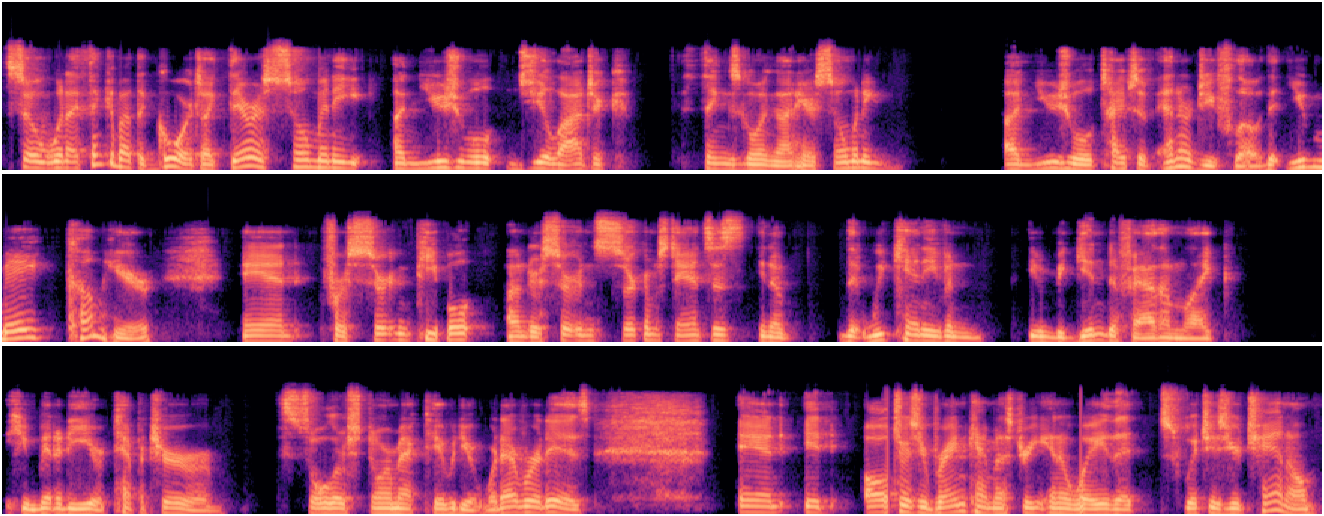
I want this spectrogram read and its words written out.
so when I think about the gorge, like there are so many unusual geologic things going on here, so many unusual types of energy flow that you may come here and for certain people under certain circumstances, you know, that we can't even even begin to fathom like humidity or temperature or solar storm activity or whatever it is. And it alters your brain chemistry in a way that switches your channel.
